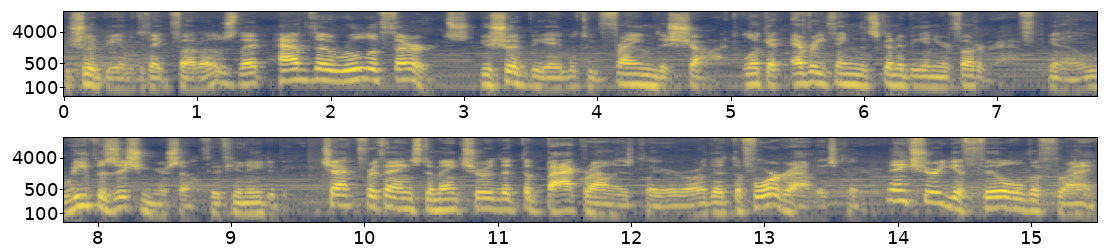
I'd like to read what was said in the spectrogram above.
You should be able to take photos that have the rule of thirds. You should be able to frame the shot, look at everything that's going to be in your photograph, you know, reposition yourself if you need to be. Check for things to make sure that the background is clear or that the foreground is clear. Make sure you fill the frame.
